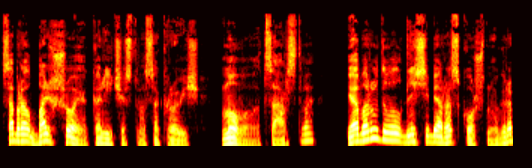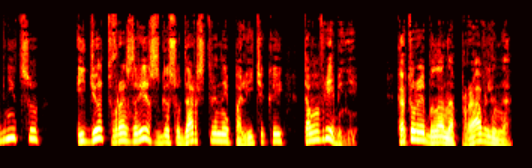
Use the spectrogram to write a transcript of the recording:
собрал большое количество сокровищ нового царства и оборудовал для себя роскошную гробницу, идет вразрез с государственной политикой того времени, которая была направлена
